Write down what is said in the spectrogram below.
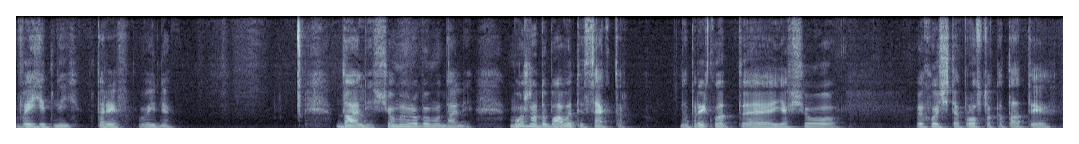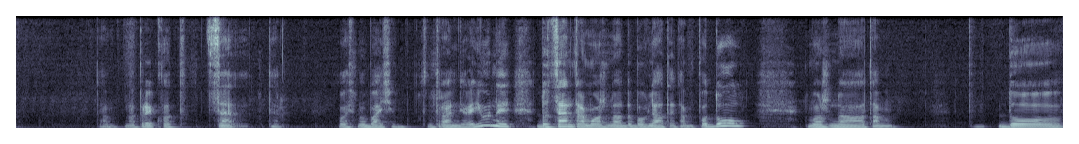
вигідний тариф вийде. Далі, що ми робимо далі? Можна додати сектор. Наприклад, е, якщо ви хочете просто катати, там, наприклад, центр. Ось ми бачимо центральні райони. До центра можна додати там Подол, можна там до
